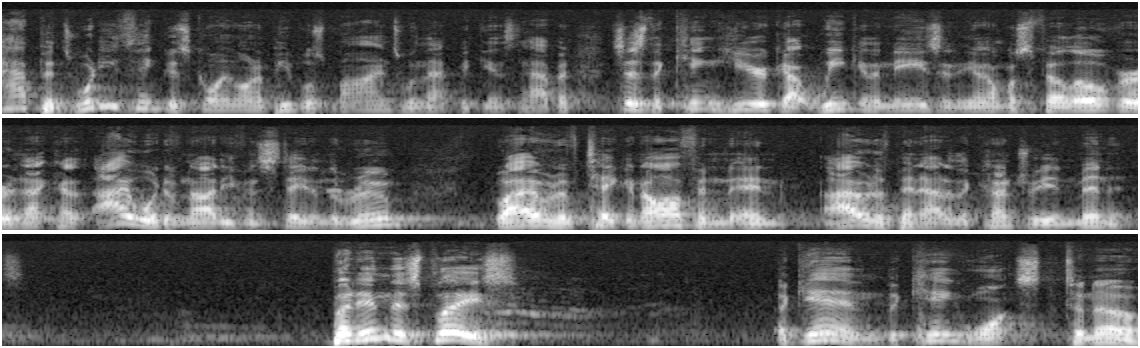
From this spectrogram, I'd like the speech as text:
happens? What do you think is going on in people's minds when that begins to happen? It says the king here got weak in the knees and he almost fell over, and that kind of, I would have not even stayed in the room. Well, I would have taken off and, and I would have been out of the country in minutes. But in this place, again, the king wants to know.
